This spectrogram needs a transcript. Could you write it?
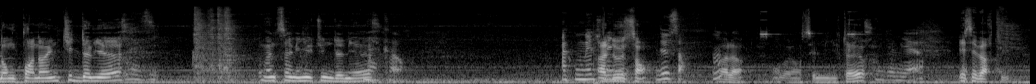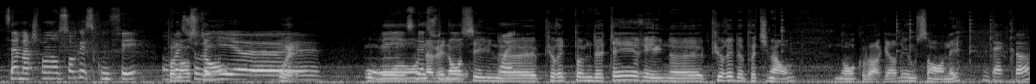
Donc pendant une petite demi-heure, Vas-y. 25 minutes, une demi-heure. D'accord. À combien tu À m'as dit 200. 200. Hum, Voilà, on va lancer le minuteur Une demi-heure. et c'est parti. Ça marche pendant ce temps, qu'est-ce qu'on fait On Pendant va ce temps, surveiller. euh, ouais. On, avait lancé une ouais. euh, purée de pommes de terre et une euh, purée de potimarron. Donc on va regarder où ça en est. D'accord.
